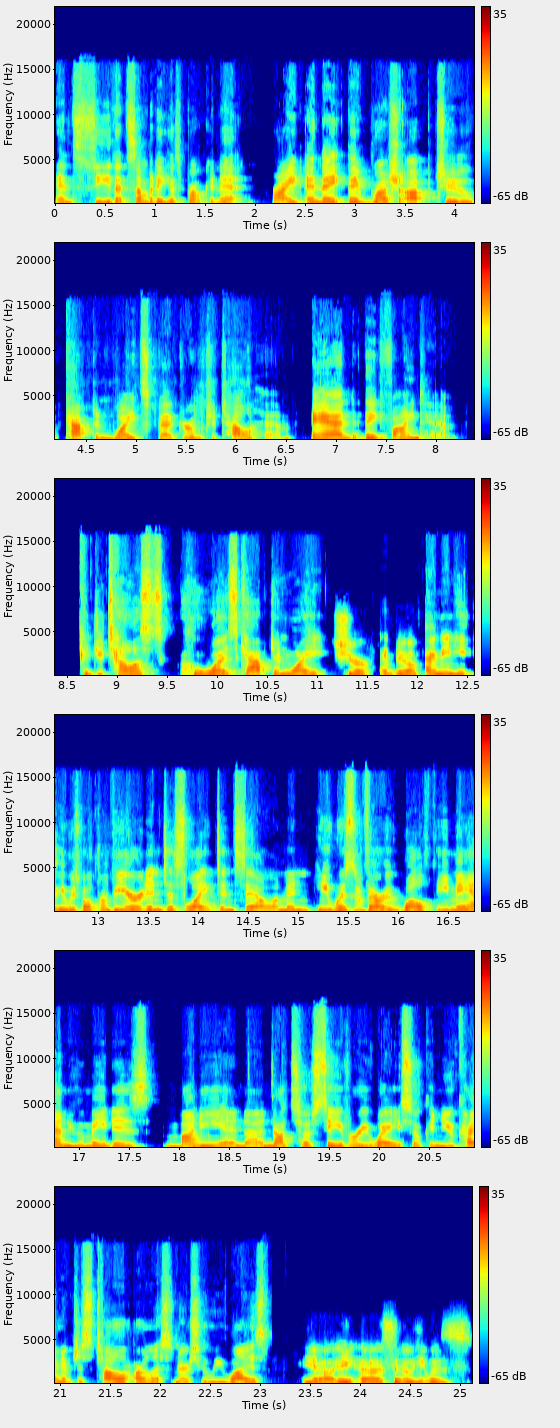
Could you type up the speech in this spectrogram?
and see that somebody has broken in right? And they they rush up to captain white's bedroom to tell him and they find him. Could you tell us who was captain white? Sure I, yeah. I mean he, he was both revered and disliked in salem and he was a very wealthy man who made his money in a not so savory way. So can you kind of just tell our listeners who he was? Yeah he, uh, so he was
